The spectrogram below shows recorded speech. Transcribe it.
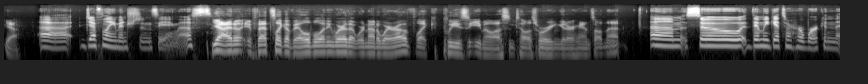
yeah. Uh, definitely am interested in seeing this. Yeah, I don't if that's like available anywhere that we're not aware of, like please email us and tell us where we can get our hands on that. Um, so then we get to her work in the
